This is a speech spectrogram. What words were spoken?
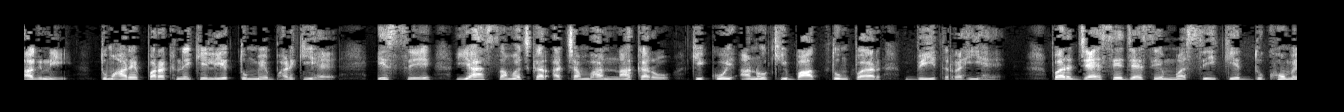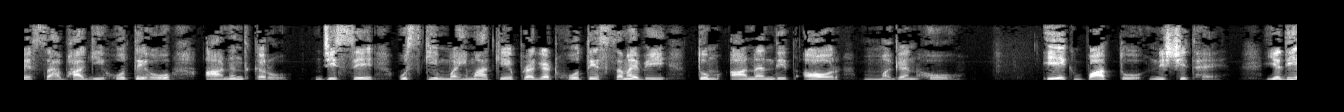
अग्नि तुम्हारे परखने के लिए तुम में भड़की है इससे यह समझकर अचंभा न करो कि कोई अनोखी बात तुम पर बीत रही है। पर जैसे जैसे मसीह के दुखों में सहभागी होते हो, आनंद करो, जिससे उसकी महिमा के प्रकट होते समय भी तुम आनंदित और मगन हो। एक बात तो निश्चित है, यदि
